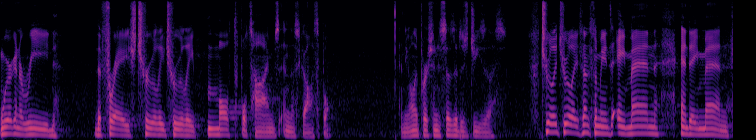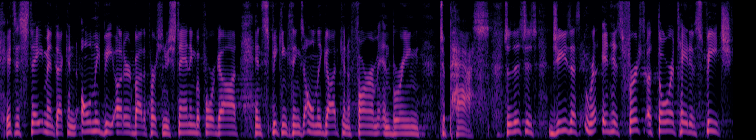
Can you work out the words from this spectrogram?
We're going to read the phrase truly, truly multiple times in this gospel. And the only person who says it is Jesus. Truly, truly essentially means amen and amen. It's a statement that can only be uttered by the person who's standing before God and speaking things only God can affirm and bring to pass. So, this is Jesus in his first authoritative speech.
